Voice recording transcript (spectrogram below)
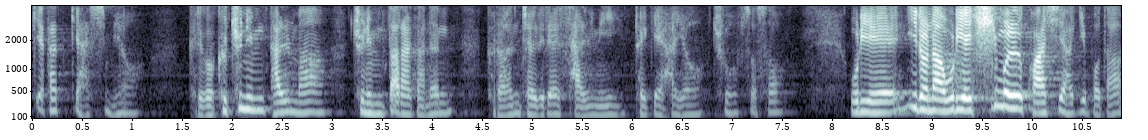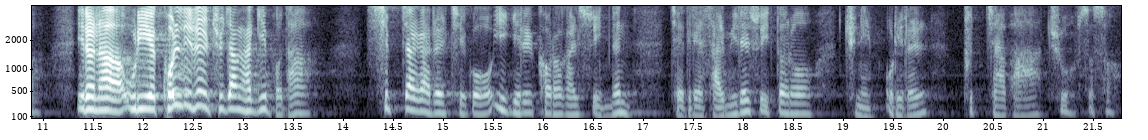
깨닫게 하시며 그리고 그 주님 닮아 주님 따라가는 그런 저희들의 삶이 되게 하여 주옵소서. 우리의 일어나 우리의 힘을 과시하기보다 일어나 우리의 권리를 주장하기보다 십자가를 지고 이 길을 걸어갈 수 있는 저희들의 삶이 될 수 있도록 주님 우리를 붙잡아 주옵소서.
